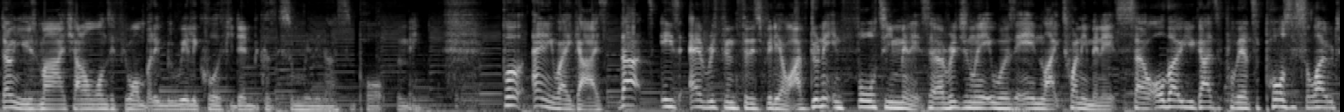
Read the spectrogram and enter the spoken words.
don't use my channel ones if you want, but it'd be really cool if you did because it's some really nice support for me. But anyway, guys, that is everything for this video. I've done it in 14 minutes. Originally, it was in like 20 minutes. So although you guys have probably had to pause this a load,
